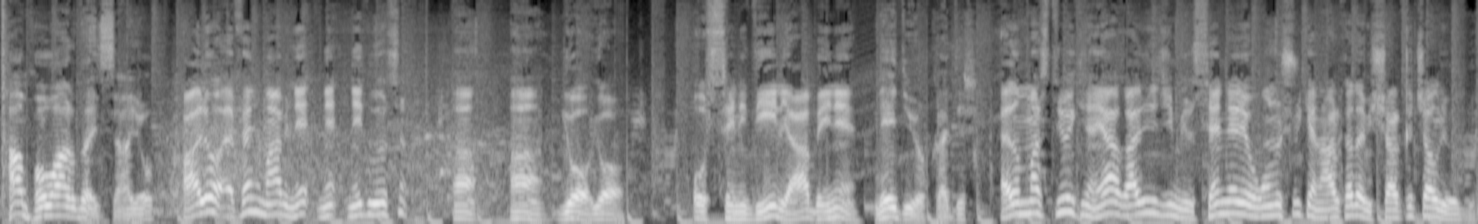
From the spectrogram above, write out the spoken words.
Tam hovardayız ayol. Alo efendim abi ne ne ne diyorsun? Ha ha yo yo. O seni değil ya beni. Ne diyor Kadir? Elon Musk diyor ki ne ya Kadir'cim diyor senle diyor konuşurken arkada bir şarkı çalıyor diyor.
